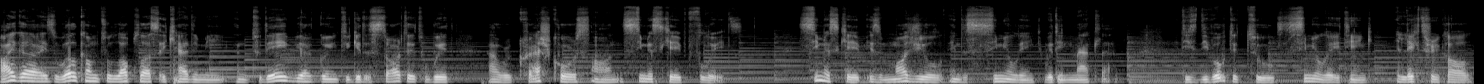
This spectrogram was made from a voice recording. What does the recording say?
Hi guys, welcome to Laplace Academy and today we are going to get started with our crash course on Simscape fluids. Simscape is a module in the Simulink within MATLAB. It is devoted to simulating electrical,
